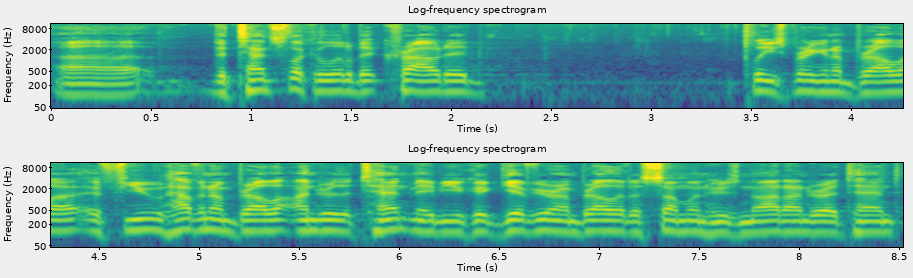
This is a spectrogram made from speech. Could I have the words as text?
Uh, the tents look a little bit crowded. Please bring an umbrella. If you have an umbrella under the tent, maybe you could give your umbrella to someone who's not under a tent.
